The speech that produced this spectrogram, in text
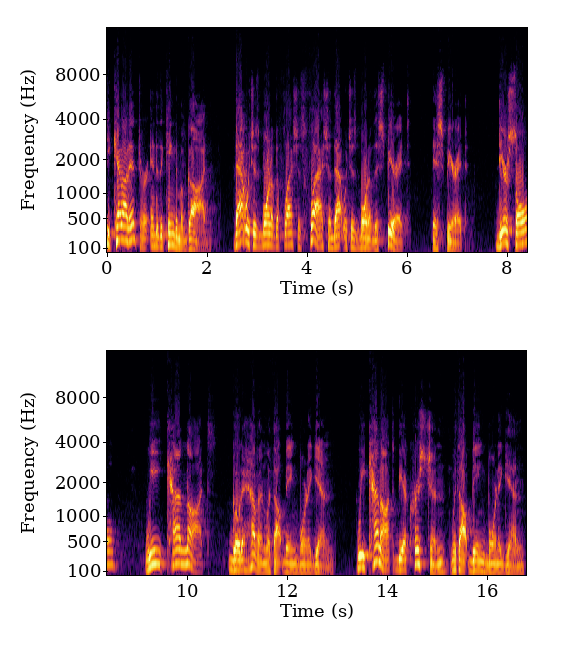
he cannot enter into the kingdom of God. That which is born of the flesh is flesh, and that which is born of the Spirit is spirit. Dear soul, we cannot go to heaven without being born again. We cannot be a Christian without being born again.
